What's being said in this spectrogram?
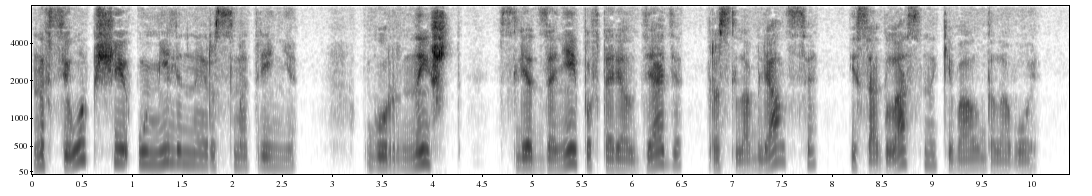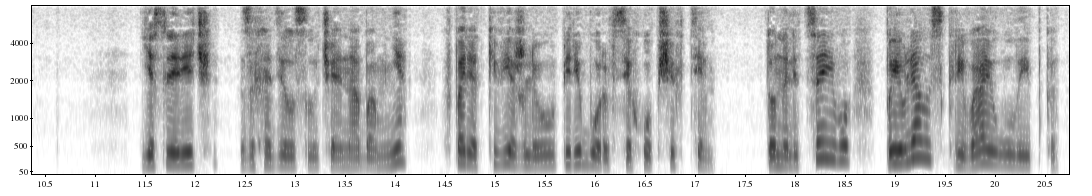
на всеобщее умиленное рассмотрение. «Гурнышт!» — вслед за ней повторял дядя, расслаблялся и согласно кивал головой. Если речь заходила случайно обо мне, в порядке вежливого перебора всех общих тем, то на лице его появлялась кривая улыбка —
